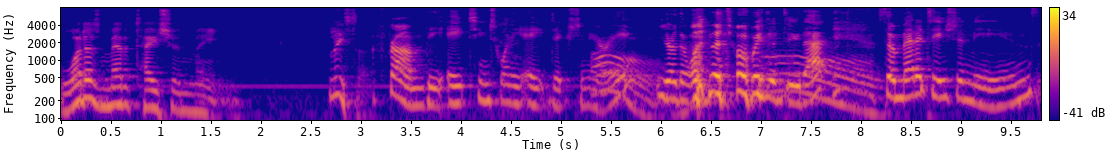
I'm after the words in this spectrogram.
What does meditation mean? Lisa. From the 1828 dictionary. Oh. You're the one that told me to do that. Oh. So meditation means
